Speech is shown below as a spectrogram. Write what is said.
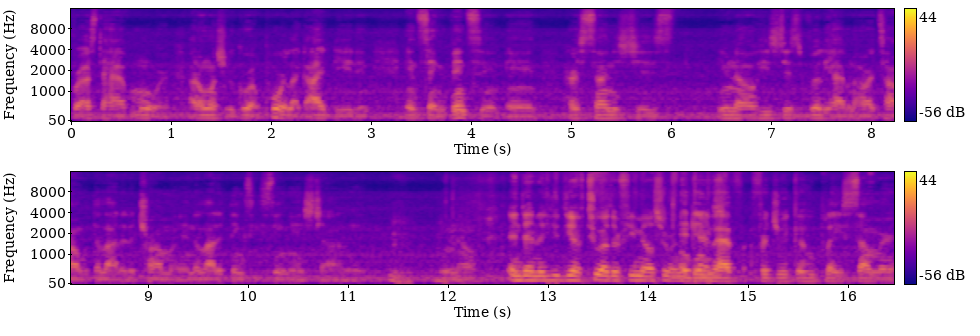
for us to have more. I don't want you to grow up poor like I did in, in St. Vincent. And her son is just, you know, he's just really having a hard time with a lot of the trauma and a lot of things he's seen in his childhood. You know. And then you, you have two other females who are in the And then you have Frederica who plays Summer.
